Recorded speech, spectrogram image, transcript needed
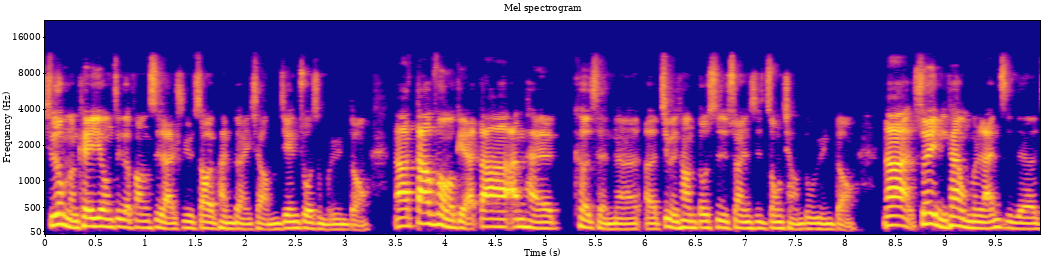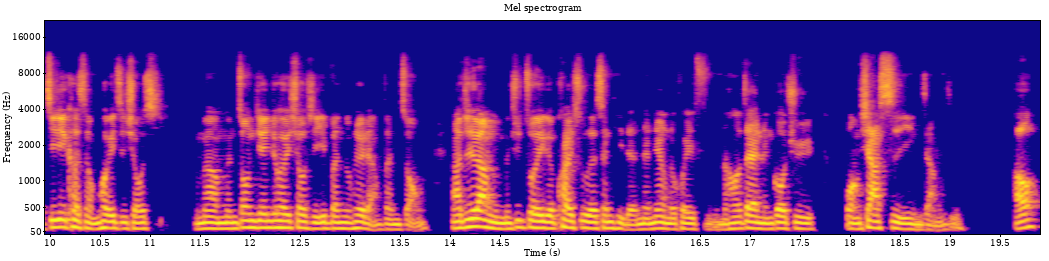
其实我们可以用这个方式来去稍微判断一下，我们今天做什么运动。那大部分我给大家安排的课程呢，呃，基本上都是算是中强度运动。那所以你看，我们燃脂的激励课程，我们会一直休息。那我们中间就会休息一分钟或两分钟，然后就让你们去做一个快速的身体的能量的恢复，然后再能够去往下适应这样子。好，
